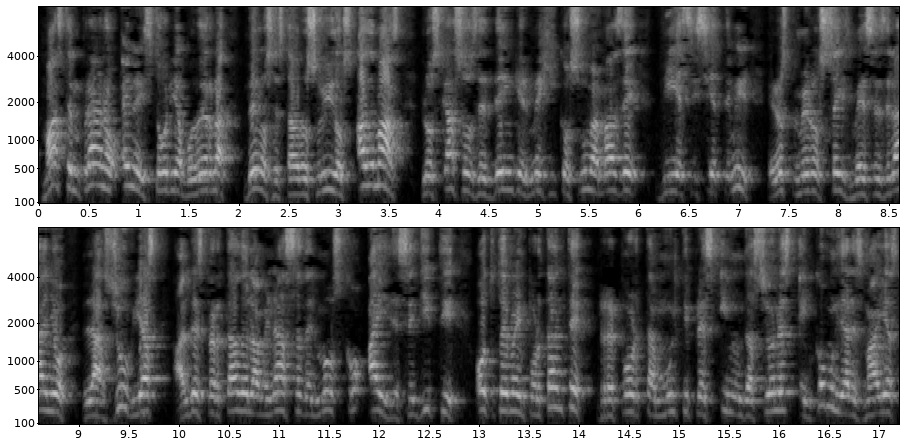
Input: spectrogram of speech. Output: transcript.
más temprano en la historia moderna de los Estados Unidos. Además, los casos de dengue en México suman más de 17 mil en los primeros seis meses del año. Las lluvias han despertado la amenaza del mosco Aedes aegypti. Otro tema importante, reporta múltiples inundaciones en comunidades mayas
